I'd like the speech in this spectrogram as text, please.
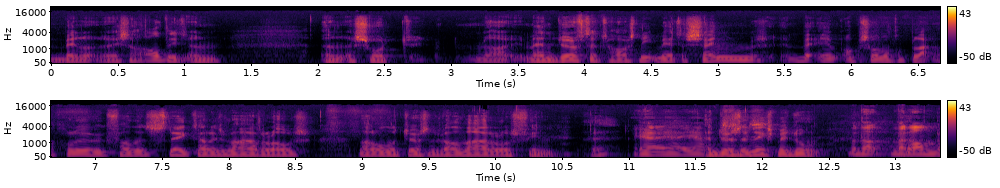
ben, er is nog altijd een, een, een soort nou, men durft het haast niet meer te zeggen op sommige plekken, geloof ik, van het streektaal is waardeloos, maar ondertussen wel waardeloos vinden. Hè? Ja, ja, ja. En dus er niks mee doen. Maar dan, maar dan,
